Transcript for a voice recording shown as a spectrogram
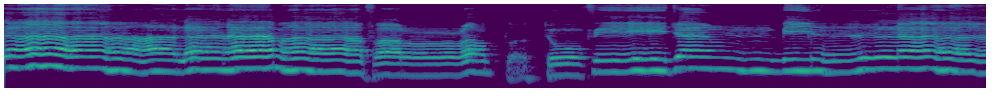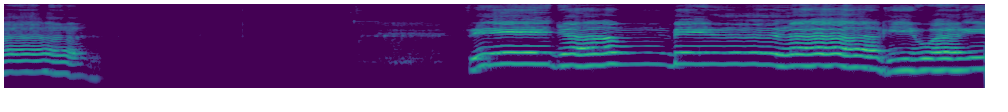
على ما فرطت في جنب الله. في جنب الله وإن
